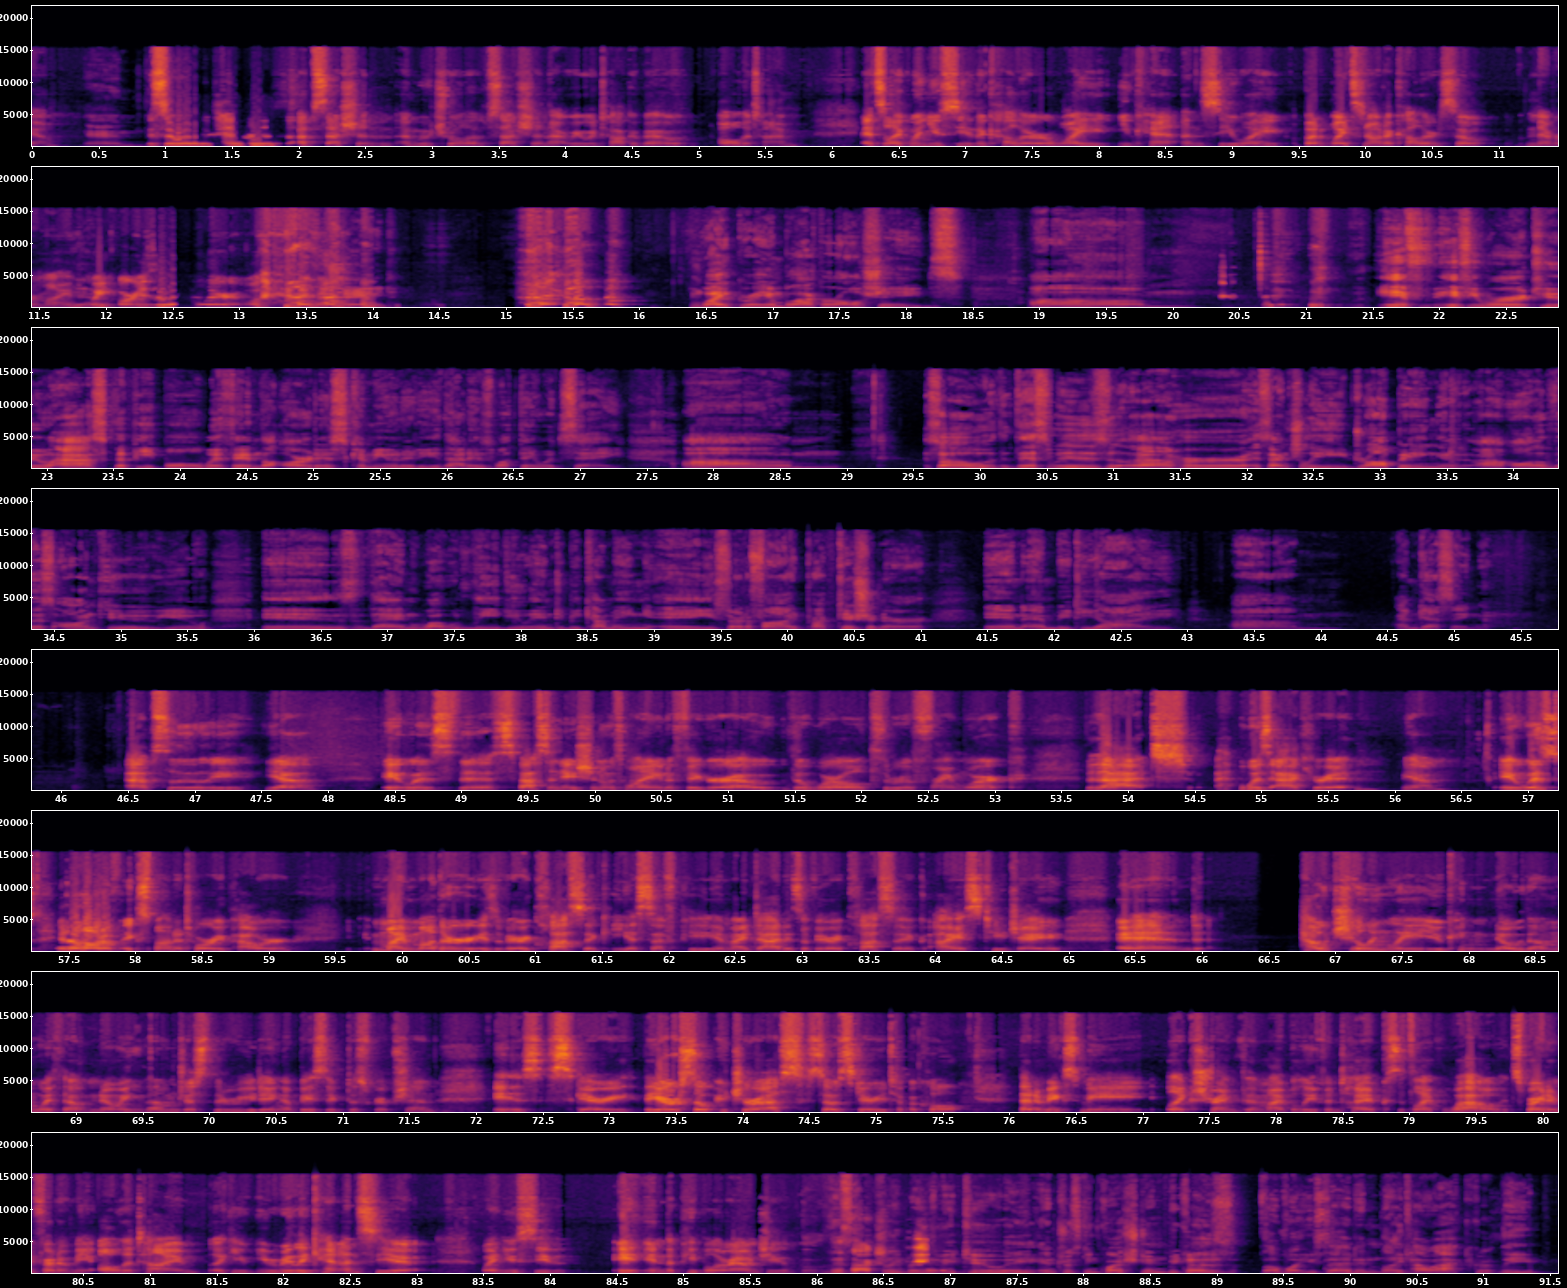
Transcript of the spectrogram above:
Yeah. And so we had this obsession, a mutual obsession that we would talk about all the time. It's like when you see the color white, you can't unsee white, but white's not a color, so never mind. Yeah. Wait, or is it a color? it's a shade. White, gray, and black are all shades. Um, if if you were to ask the people within the artist community, that is what they would say. Um, so this was uh, her essentially dropping uh, all of this onto you is then what would lead you into becoming a certified practitioner in MBTI. Um, I'm guessing. Absolutely, yeah it was this fascination with wanting to figure out the world through a framework that was accurate. Yeah. It was it had a lot of explanatory power. My mother is a very classic ESFP and my dad is a very classic ISTJ and how chillingly you can know them without knowing them just through reading a basic description is scary. They are so picturesque, so stereotypical, that it makes me like strengthen my belief in type because it's like wow it's right in front of me all the time. Like you you really can't unsee it when you see it in the people around you. This actually brings me to a interesting question because of what you said and like how accurately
